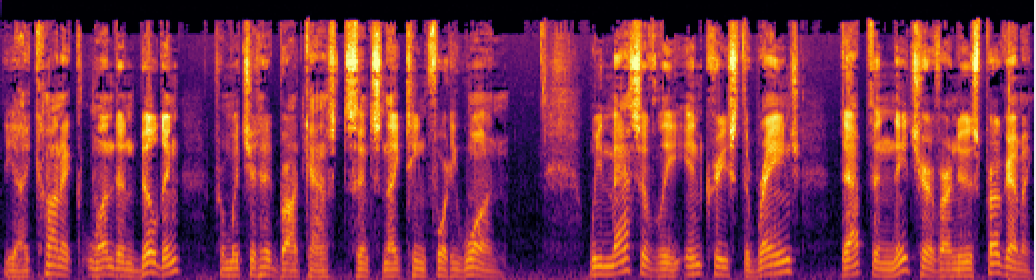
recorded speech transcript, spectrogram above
the iconic London building from which it had broadcast since 1941. We massively increased the range depth, and nature of our news programming,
